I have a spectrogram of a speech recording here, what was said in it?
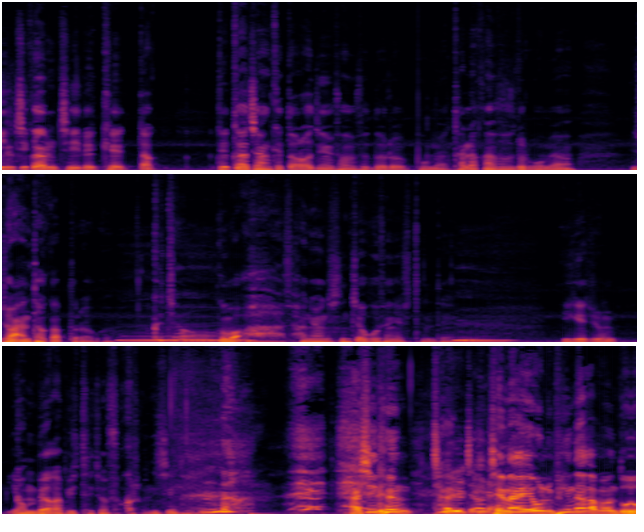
일찌감치 이렇게 딱 뜻하지 않게 떨어진 선수들을 보면 탈락한 선수들을 보면 좀 안타깝더라고요. 음. 그죠. 그럼 뭐, 아 4년 진짜 고생했을 텐데 음. 이게 좀 연배가 비슷해져서 그런지 사실은 절절해. 제 나이에 올림픽 나가면 노,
